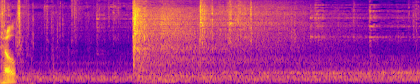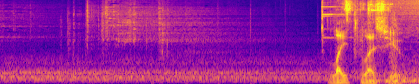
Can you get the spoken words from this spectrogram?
Help? Light bless you.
